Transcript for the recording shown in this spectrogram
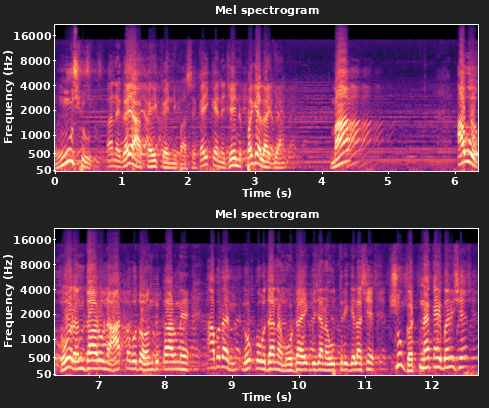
હું છું. અને ગયા કઈ કઈની પાસે. કઈ કઈને જઈને પગે લાગ્યા. માં આવો ઘોર અંધારું ને આટલો બધો અંધકાર ને આ બધા લોકો બધાના મોઢા એકબીજાના ઉતરી ગયેલા છે. શું ઘટના કઈ બની છે?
